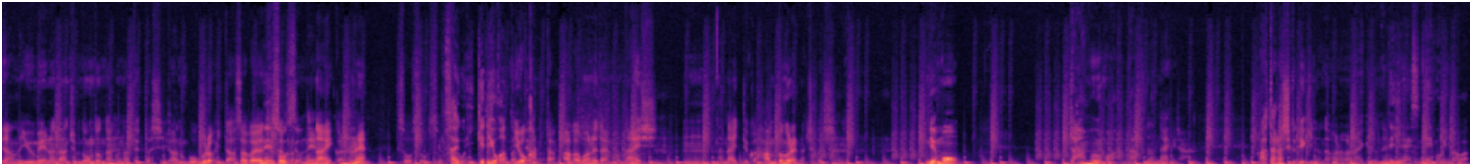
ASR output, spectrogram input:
あの有名な団地もどんどんなくなってったし、あの僕らがいた阿佐ヶ谷ね住宅がもないからね。そうそうそう。最後に行けてよかったよかった。赤羽台もないし、うん、ないっていうか半分ぐらいになっちゃったし。でもダムはなくならないじゃん新しくできるのはなかなかないけどね。できないですねもう今は。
